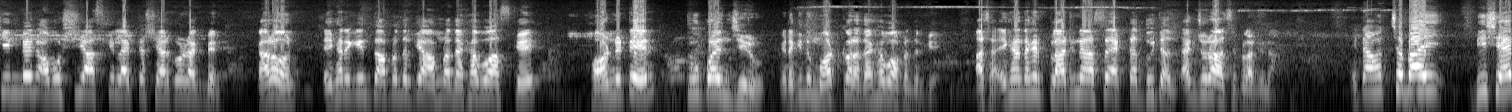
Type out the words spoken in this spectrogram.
কিনবেন অবশ্যই আজকে লাইভটা শেয়ার করে রাখবেন। কারণ এখানে কিন্তু আপনাদেরকে আমরা দেখাবো আজকে হর্নেটের টু পয়েন্ট জিরো এটা কিন্তু মড করা দেখাবো আপনাদেরকে। আচ্ছা এখানে দেখেন প্লাটিনা আছে একটা দুইটা এক জোড়া আছে প্লাটিনা এটা হচ্ছে ভাই বিশের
